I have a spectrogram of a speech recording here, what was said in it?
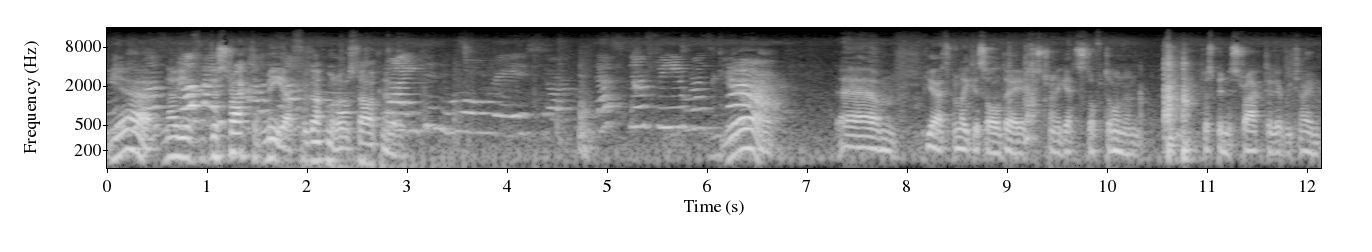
Yeah. Now you've distracted me. I've forgotten what I was talking about. Flies in roll racer. That's their favorite Yeah. Um, yeah, it's been like this all day. Just trying to get stuff done and just been distracted every time.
